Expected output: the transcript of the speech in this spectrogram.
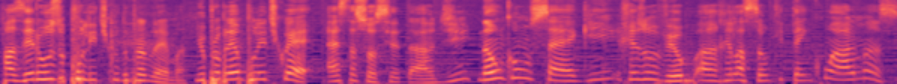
fazer uso político do problema. E o problema político é esta sociedade não consegue resolver a relação que tem com armas.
